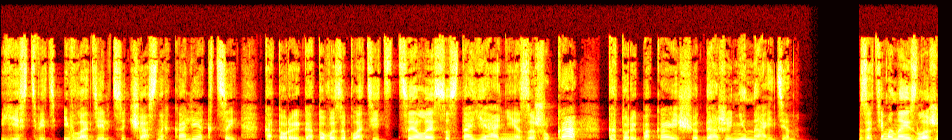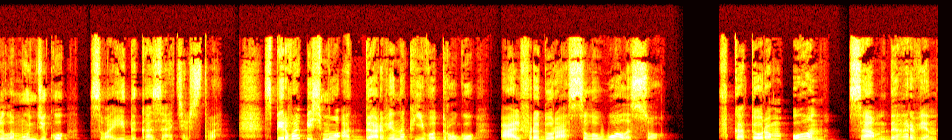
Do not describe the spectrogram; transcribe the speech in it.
есть ведь и владельцы частных коллекций, которые готовы заплатить целое состояние за жука, который пока еще даже не найден. Затем она изложила Мундику свои доказательства. Сперва письмо от Дарвина к его другу Альфреду Расселу Уоллесу, в котором он, сам Дарвин,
